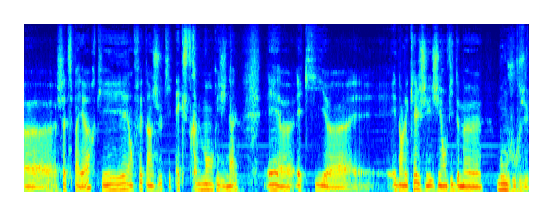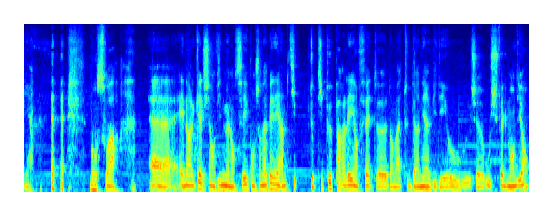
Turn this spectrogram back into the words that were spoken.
euh, Shadespire, qui est en fait un jeu qui est extrêmement original et, euh, et qui euh, est dans lequel j'ai envie de me... Bonjour Julien, bonsoir, euh, et dans lequel j'ai envie de me lancer. Bon, j'en avais un petit tout petit peu parlé en fait dans ma toute dernière vidéo où je, où je fais le mendiant.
